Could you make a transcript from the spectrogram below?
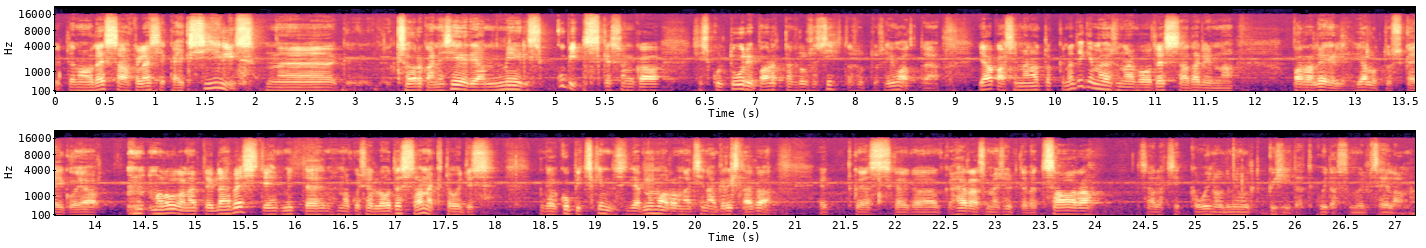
ütleme, Odessa klassika eksiilis üks organiseerija on Meelis Kubits, kes on ka siis kultuuripartnerluse sihtasutuse juhataja. jagasime natukene, tegime ühesõnaga Odessa, Tallinna paralleeljalutuskäigu ja ma loodan, et teil läheb hästi, mitte nagu selle Odessa anekdoodis. Kubits kindlasti teab, no ma arvan, et sina, Krista ka, et kuidas ka, ka härrasmees ütleb, et Saara, sa oleks ikka võinud minult küsida, et kuidas ma üldse elan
